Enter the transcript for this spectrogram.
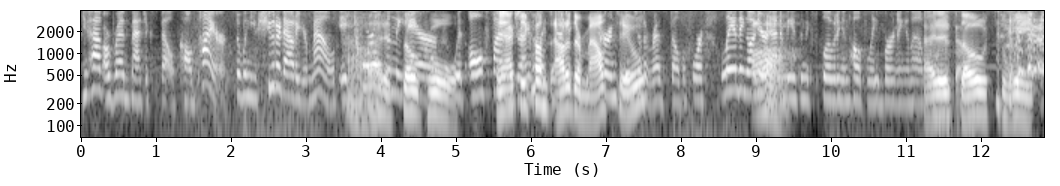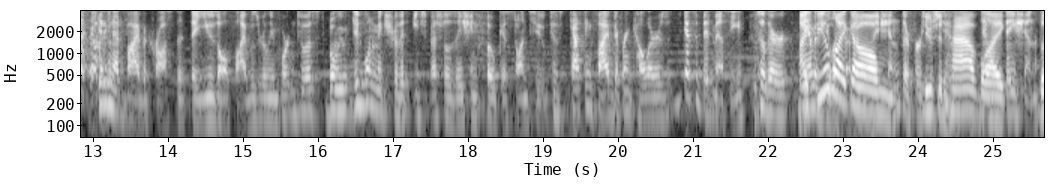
You have a red magic spell called Pyre. So when you shoot it out of your mouth, it twirls in the so air cool. with all five And it of the actually comes out of magic their as it mouth, turns too? into the red spell before landing on your Oh. enemies and exploding and hopefully burning them. That is so sweet. Getting that vibe across that they use all five was really important to us, but we did want to make sure that each specialization focused on two, because casting five different colors gets a bit messy. So their I damage feel dealer like specialization, um their first you should two, have like the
